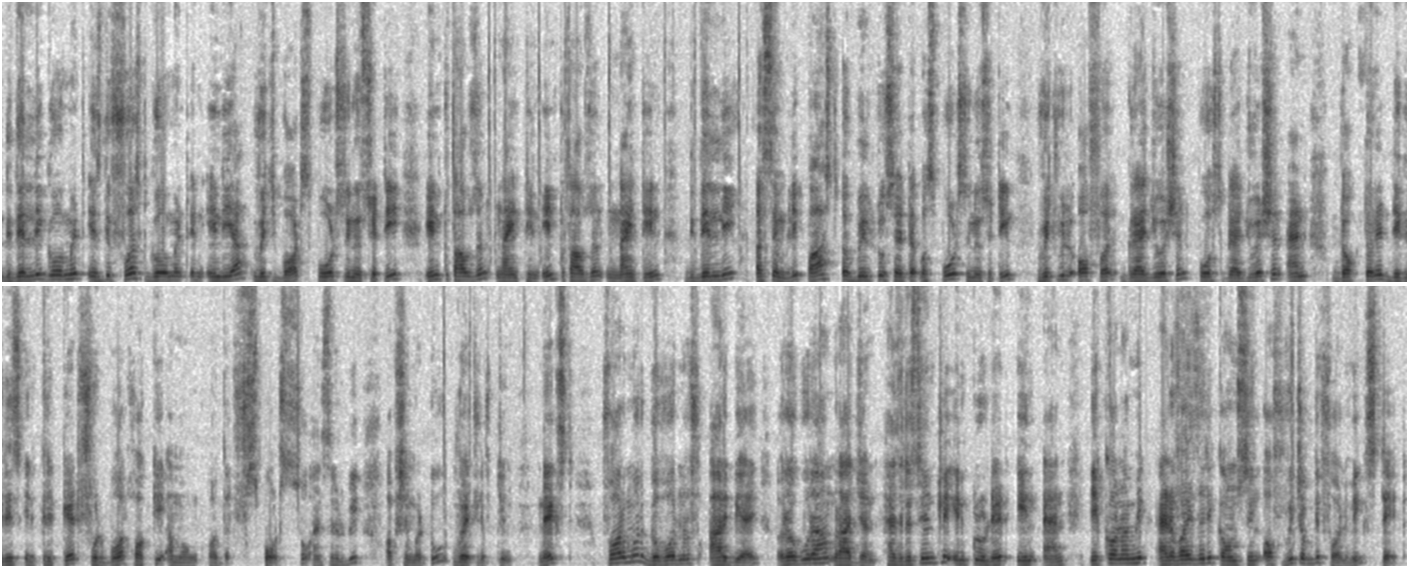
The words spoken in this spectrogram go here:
the Delhi government is the first government in India which bought Sports University in 2019. In 2019, the Delhi Assembly passed a bill to set up a sports university which will offer graduation, post-graduation and doctorate degrees in cricket, football, hockey among other sports. So answer will be option number 2, weightlifting. Next, former governor of RBI, Raghuram Rajan, has recently included in an economic advisory council of which of the following state?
